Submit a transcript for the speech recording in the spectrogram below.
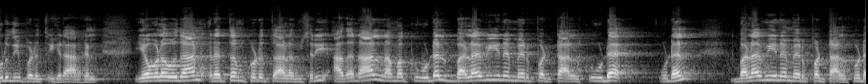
உறுதிப்படுத்துகிறார்கள். எவ்வளவுதான் ரத்தம் கொடுத்தாலும் சரி அதனால் நமக்கு உடல் பலவீனம் ஏற்பட்டால் கூட உடல் பலவீனம் ஏற்பட்டால் கூட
